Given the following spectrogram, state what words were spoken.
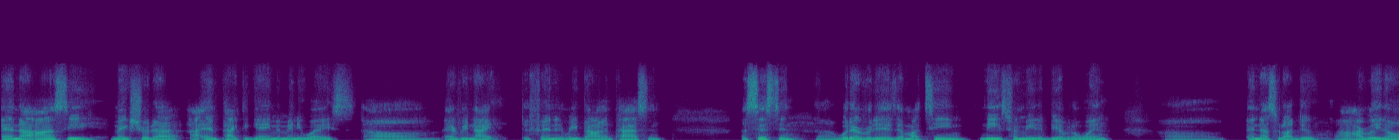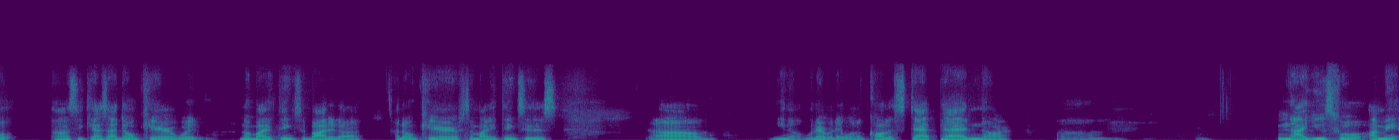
and I honestly make sure that I impact the game in many ways um, every night, defending, rebounding, passing, assisting, uh, whatever it is that my team needs for me to be able to win. Um, and that's what I do. I really don't, honestly, Cass, I don't care what nobody thinks about it. Or I don't care if somebody thinks it is, um, you know, whatever they want to call it, stat padding or um, not useful. I mean,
